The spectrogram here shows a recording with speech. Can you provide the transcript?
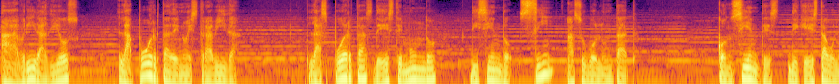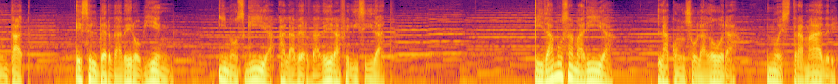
a abrir a Dios la puerta de nuestra vida, las puertas de este mundo, diciendo sí a su voluntad, conscientes de que esta voluntad es el verdadero bien y nos guía a la verdadera felicidad. Pidamos a María, la consoladora, nuestra Madre,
